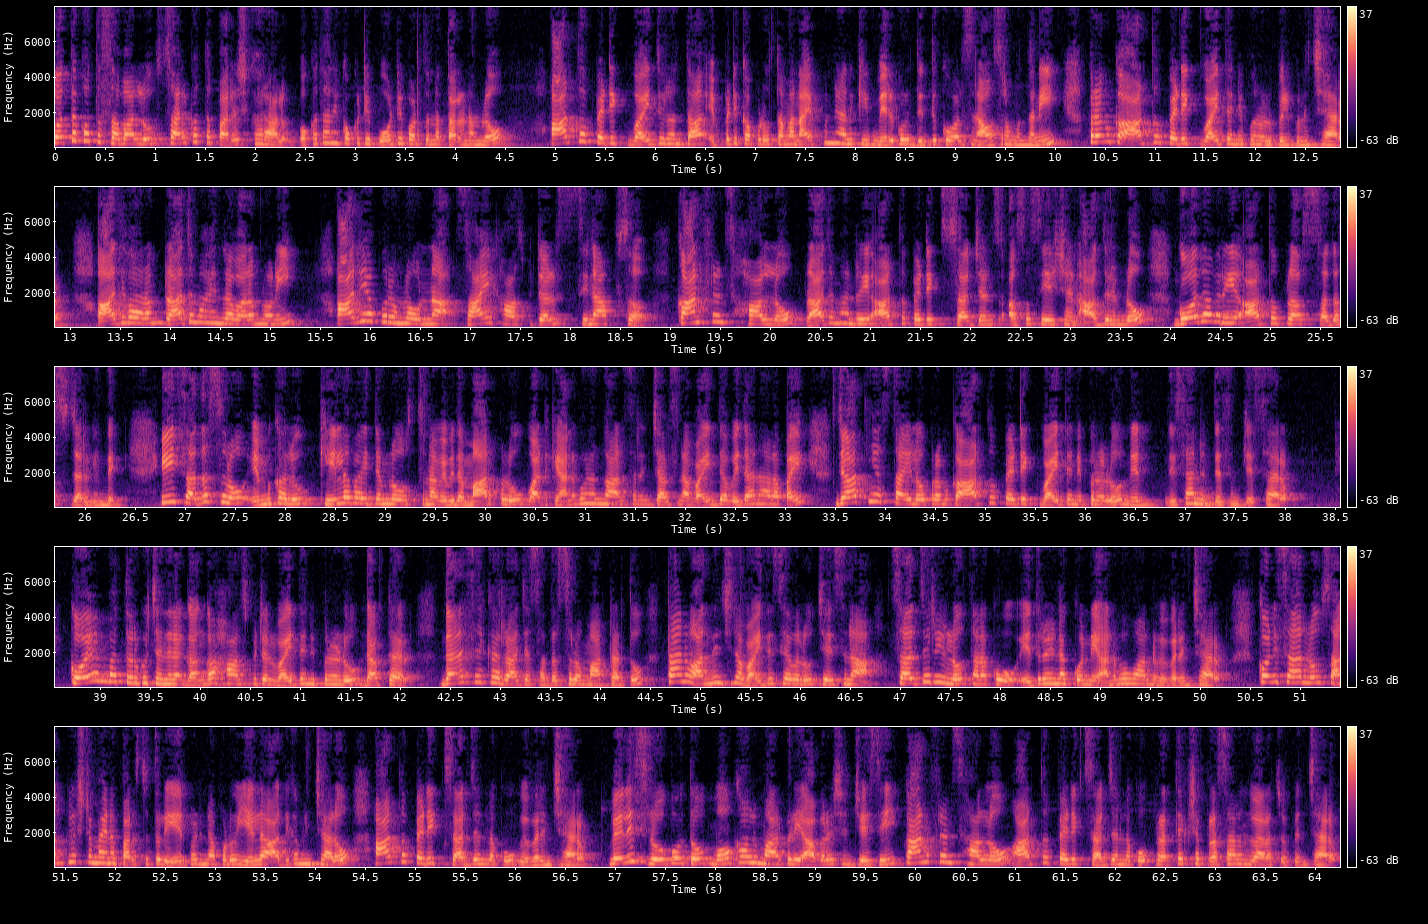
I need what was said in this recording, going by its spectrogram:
కొత్త కొత్త సవాళ్ళు సరికొత్త పరిష్కారాలు. ఒకదానికొకటి పోటీ పడుతున్న తరుణంలో ఆర్థోపెడిక్ వైద్యులంతా ఎప్పటికప్పుడు తమ నైపుణ్యానికి మెరుగులు దిద్దుకోవాల్సిన అవసరం ఉందని ప్రముఖ ఆర్థోపెడిక్ వైద్య నిపుణులు పిలుపునిచ్చారు. ఆదివారం రాజమహేంద్రవరంలోని ఆర్యాపురంలో ఉన్న సాయి హాస్పిటల్ సినాప్స్ కాన్ఫరెన్స్ హాల్లో రాజమండ్రి ఆర్థోపెటిక్ సర్జన్స్ అసోసియేషన్ ఆధ్వర్యంలో గోదావరి ఆర్థోప్లాస్ సదస్సు జరిగింది. ఈ సదస్సులో ఎముకలు కీళ్ళ వైద్యంలో వస్తున్న వివిధ మార్పులు వాటికి అనుగుణంగా అనుసరించాల్సిన వైద్య విధానాలపై జాతీయ స్థాయిలో ప్రముఖ ఆర్థోపెడిక్ వైద్య నిపుణులు దిశానిర్దేశం చేశారు. కోయంబత్తూరుకు చెందిన గంగా హాస్పిటల్ వైద్య నిపుణుడు డాక్టర్ ధనశేఖర్ రాజా సదస్సులో మాట్లాడుతూ తాను అందించిన వైద్య సేవలు చేసిన సర్జరీలో తనకు ఎదురైన కొన్ని అనుభవాలను వివరించారు. కొన్నిసార్లు సంక్లిష్టమైన పరిస్థితులు ఏర్పడినప్పుడు ఎలా అధిగమించాలో ఆర్థోపెడిక్ సర్జన్లకు వివరించారు. వెలిస్ రోబోతో మోకాలు మార్పిడి ఆపరేషన్ చేసి కాన్ఫరెన్స్ హాల్లో ఆర్థోపెడిక్ సర్జన్లకు ప్రత్యక్ష ప్రసారం ద్వారా చూపించారు.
